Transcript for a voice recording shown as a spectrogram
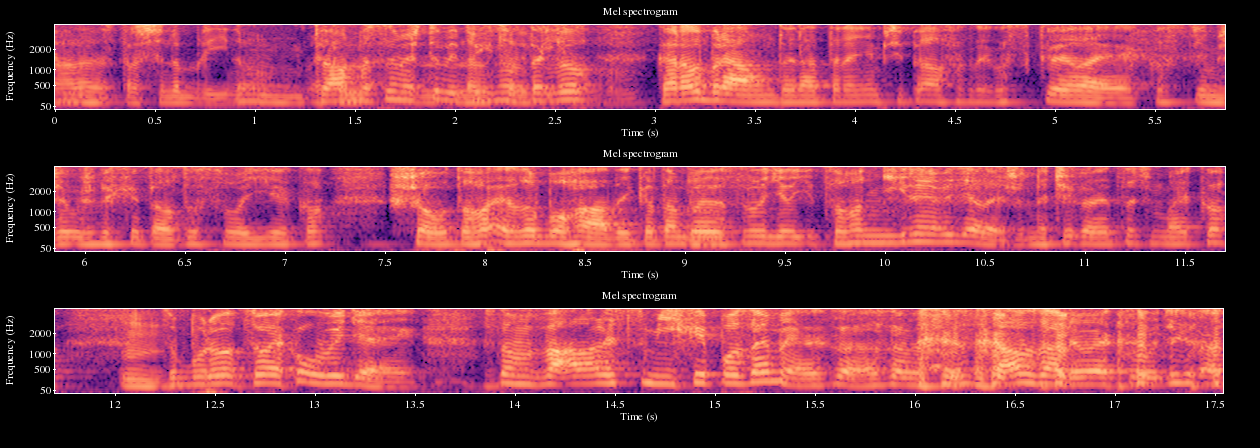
ale hmm. strašně dobrý. No. Hmm, to jako, já musím ještě vypíchnout, tak byl Karel Brown, teda ten mě připadal fakt jako skvělý, jako s tím, že už vychytal tu svoji jako show toho Ezo Boha, teďka tam byli hmm. lidi, co ho nikdy neviděli, že nečekali, co, jako, hmm. co, budou, co jako uvidějí. Se tam válali smíchy po zemi, jako, já jsem prostě stál vzadu jako u těch, a,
